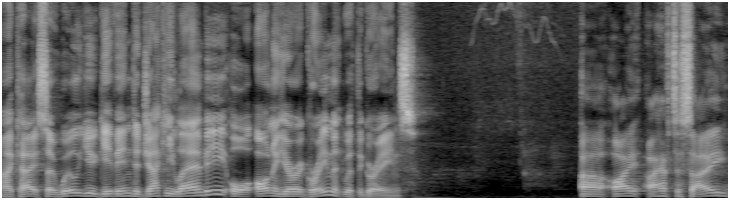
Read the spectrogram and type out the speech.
Okay, so will you give in to Jacqui Lambie or honour your agreement with the Greens? Uh, I, I, have to say,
